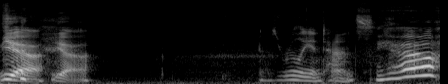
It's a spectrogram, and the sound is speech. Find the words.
yeah, yeah, It was really intense. Yeah.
